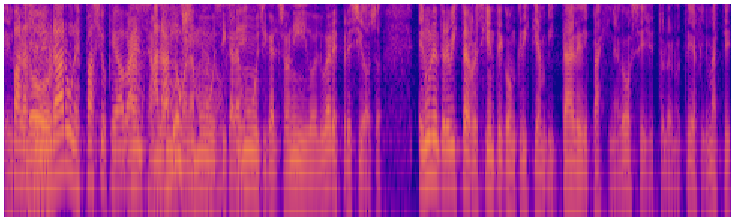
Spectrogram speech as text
el Para color. celebrar un espacio que abra a la música. con la ¿no? música, la Sí. música, el sonido, el lugar es precioso. En una entrevista reciente con Cristian Vitale de Página 12, yo esto lo anoté, afirmaste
